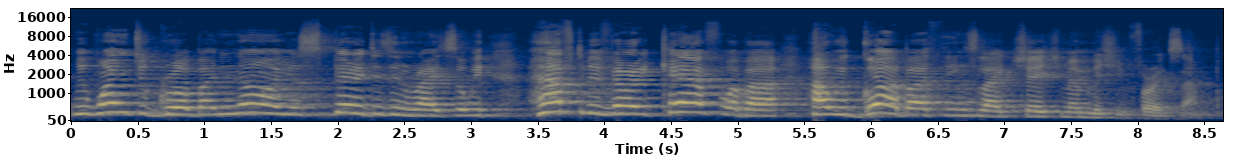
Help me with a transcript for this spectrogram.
we want to grow, but no, your spirit isn't right. So we have to be very careful about how we go about things like church membership, for example.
